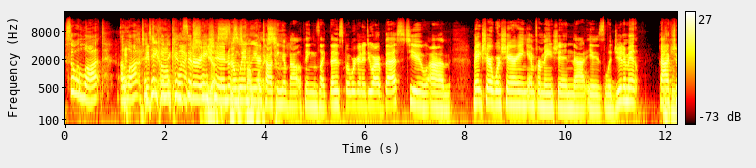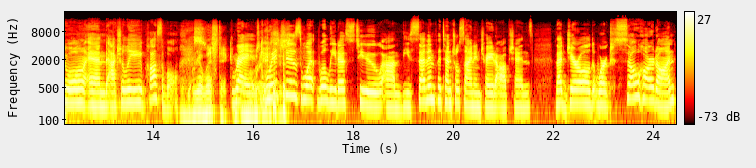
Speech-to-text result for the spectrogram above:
So a lot, a lot to It's take into consideration Yes, this is when we are talking about things like this. But we're going to do our best to um, make sure we're sharing information that is legitimate, factual, and actually possible. Yes. realistic. in Right, which is what will lead us to um, these seven potential sign and trade options that Gerald worked so hard on,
